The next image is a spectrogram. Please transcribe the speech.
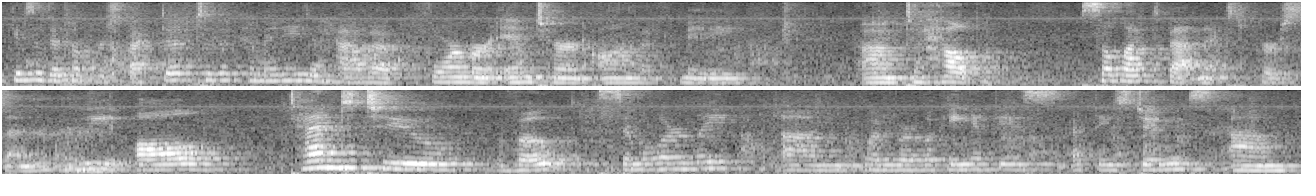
it gives a different perspective to the committee to have a former intern on the committee um, to help select that next person. We all tend to vote similarly um, when we're looking at these at these students. Um,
